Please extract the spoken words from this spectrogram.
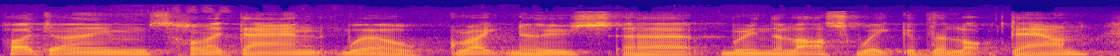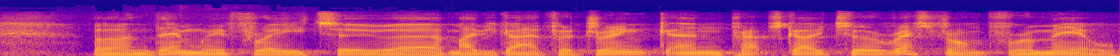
Hi, James. Hi, Dan. Well, great news. Uh, we're in the last week of the lockdown, and then we're free to uh, maybe go out for a drink and perhaps go to a restaurant for a meal.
